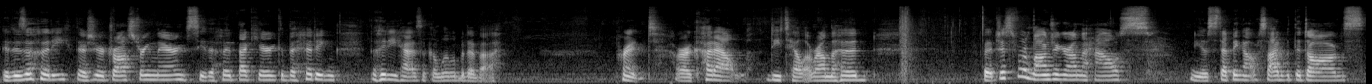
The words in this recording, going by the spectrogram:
it is a hoodie. There's your drawstring there. You see the hood back here. The hoodie, the hoodie has like a little bit of a print or a cutout detail around the hood. But just for lounging around the house, you know, stepping outside with the dogs,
